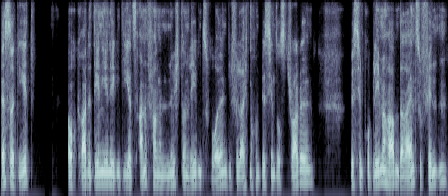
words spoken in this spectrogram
besser geht, auch gerade denjenigen, die jetzt anfangen, nüchtern leben zu wollen, die vielleicht noch ein bisschen so strugglen, ein bisschen Probleme haben, da reinzufinden,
